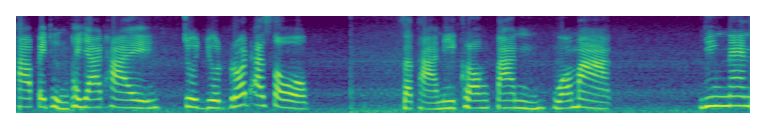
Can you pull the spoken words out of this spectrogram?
ถ้าไปถึงพญาไทจุดหยุดรถอโศก สถานีคลองตัน หัวหมาก ยิ่งแน่น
